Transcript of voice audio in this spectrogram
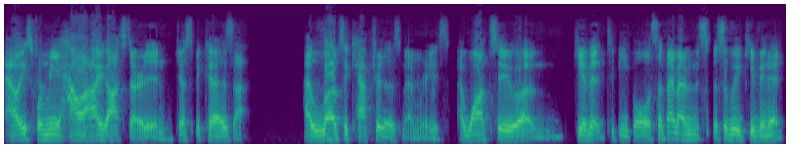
at least for me how i got started just because I, I love to capture those memories. I want to um, give it to people. Sometimes i'm specifically giving it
